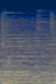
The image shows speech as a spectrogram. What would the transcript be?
got one?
